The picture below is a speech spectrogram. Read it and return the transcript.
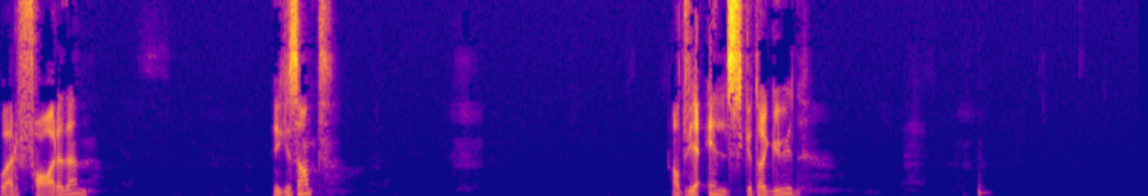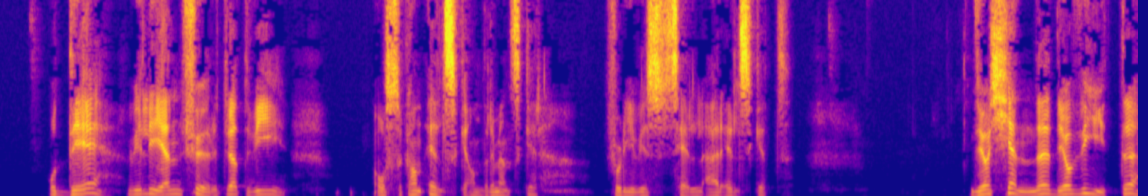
og erfare den. Ikke sant? At vi er elsket av Gud. Og det vil igjen føre til at vi også kan elske andre mennesker. Fordi vi selv er elsket. Det å kjenne, det å vite,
